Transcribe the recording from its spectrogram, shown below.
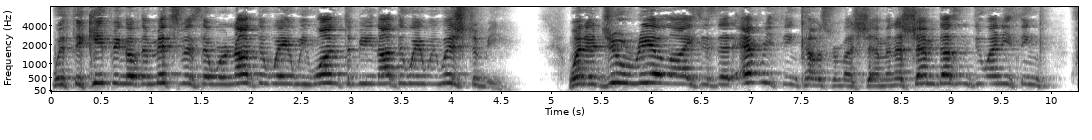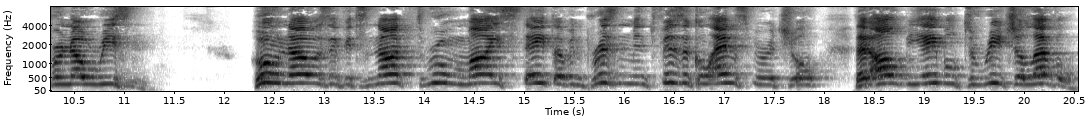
With the keeping of the mitzvahs that we're not the way we want to be, not the way we wish to be. When a Jew realizes that everything comes from Hashem and Hashem doesn't do anything for no reason. Who knows if it's not through my state of imprisonment, physical and spiritual, that I'll be able to reach a level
